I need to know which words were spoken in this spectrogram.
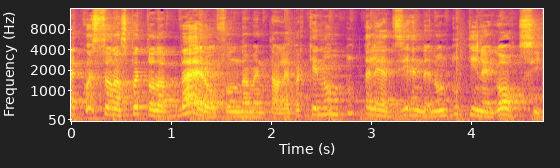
E questo è un aspetto davvero fondamentale perché non tutte le aziende, non tutti i negozi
